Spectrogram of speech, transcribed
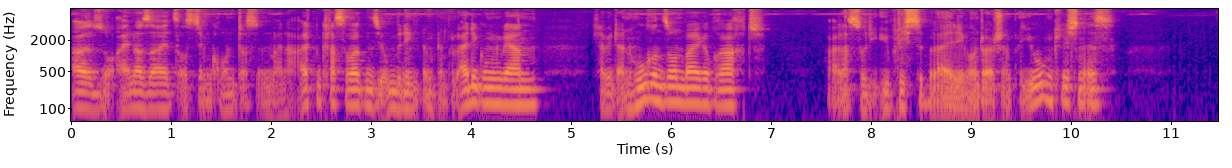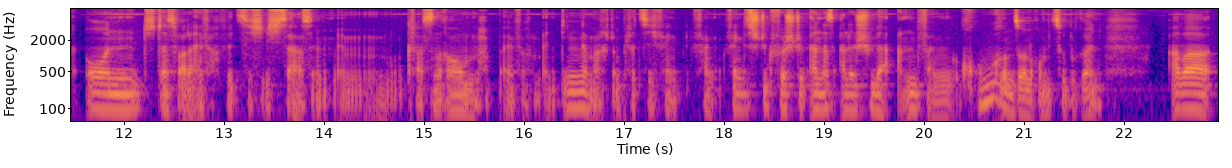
Also einerseits aus dem Grund, dass in meiner alten Klasse wollten sie unbedingt irgendeine Beleidigung lernen. Ich habe ihnen einen Hurensohn beigebracht, weil das so die üblichste Beleidigung in Deutschland bei Jugendlichen ist. Und das war da einfach witzig. Ich saß im, im Klassenraum, habe einfach mein Ding gemacht und plötzlich fängt, fang, fängt es Stück für Stück an, dass alle Schüler anfangen, Hurensohn rumzubrüllen. Aber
